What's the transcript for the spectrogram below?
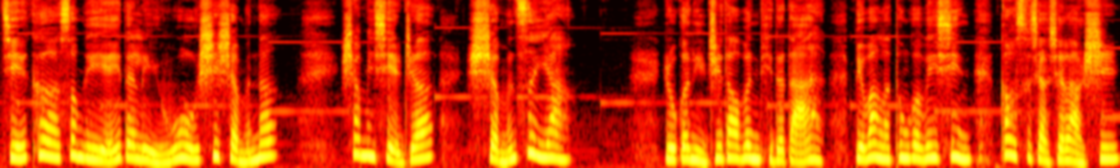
杰克送给爷爷的礼物是什么呢？上面写着什么字样？如果你知道问题的答案，别忘了通过微信告诉小学老师。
